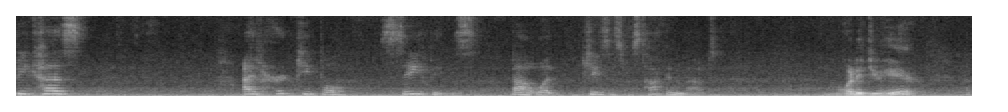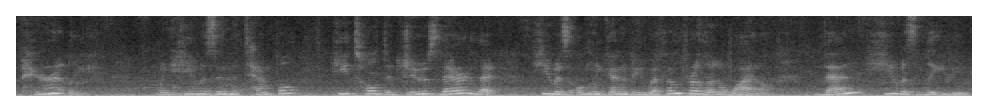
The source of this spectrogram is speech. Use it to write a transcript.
because I've heard people say things about what Jesus was talking about. What did you hear? Apparently, when he was in the temple, he told the Jews there that he was only going to be with them for a little while. Then he was leaving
